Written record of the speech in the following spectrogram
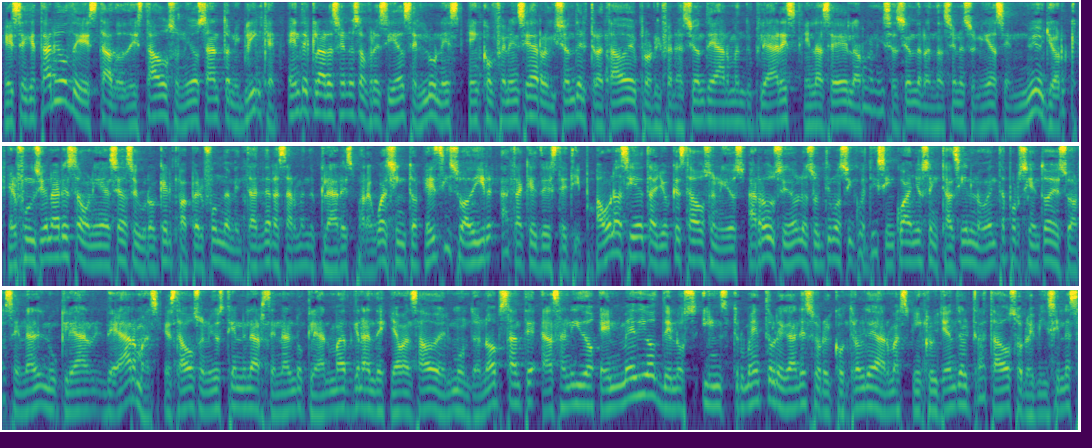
el secretario de Estado de Estados Unidos Anthony Blinken en declaraciones ofrecidas el lunes en conferencia de revisión del Tratado de Proliferación de Armas Nucleares en la sede de la Organización de las Naciones Unidas en New York. El funcionario estadounidense aseguró que el papel fundamental de las armas nucleares para Washington es disuadir ataques de este tipo. Aún así detalló que Estados Unidos ha reducido en los últimos 55 años en casi el 90% de su arsenal nuclear de armas. Estados Unidos tiene el arsenal nuclear más grande y avanzado del mundo. No obstante, ha salido en medio de los instrumentos legales sobre el control de armas, incluyendo el Tratado sobre Misiles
